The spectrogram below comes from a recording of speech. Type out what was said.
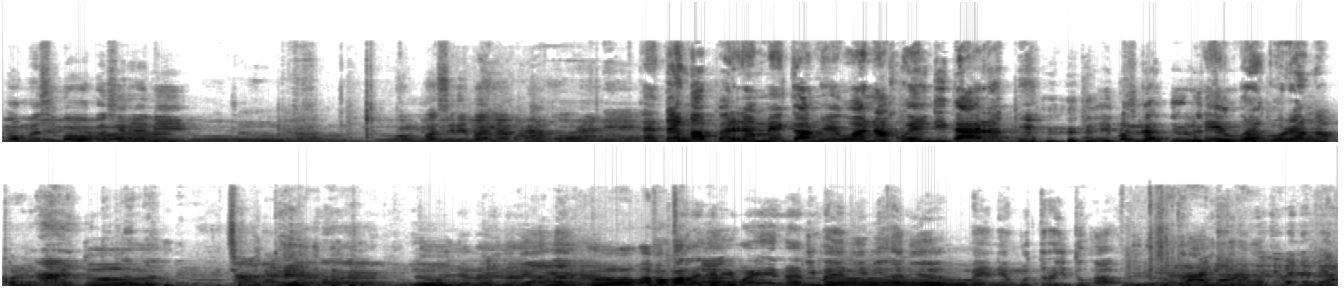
Ah, Oh masih bawa pasirnya nih. Tuh. Oh pasirnya banyak nih tuh. Teteh nggak pernah megang hewan aku yang ditaruh nih. Itu lihat dulu tuh. pura-pura nggak pernah itu. Tuh. Jalan lagi. Tuh, apa malah jadi mainan Ini main ini ada yang main yang muter itu ah, jadi muter-muter.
